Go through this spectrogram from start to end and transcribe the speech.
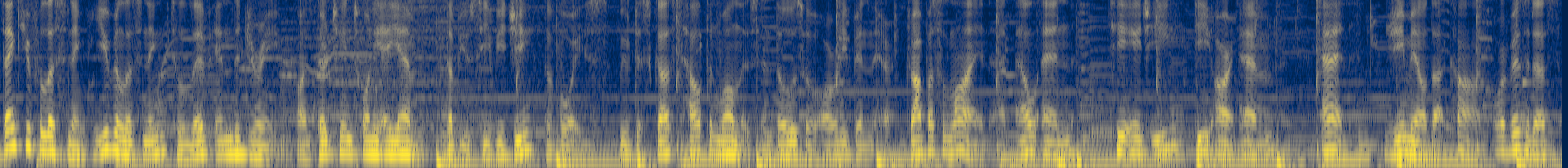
Thank you for listening. You've been listening to Living the Dream on 1320 AM, WCVG The Voice. We've discussed health and wellness and those who have already been there. Drop us a line at lnthedrm at gmail.com or visit us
